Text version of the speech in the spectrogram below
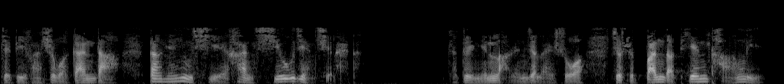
这地方是我干大当年用血汗修建起来的，这对您老人家来说，就是搬到天堂里，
